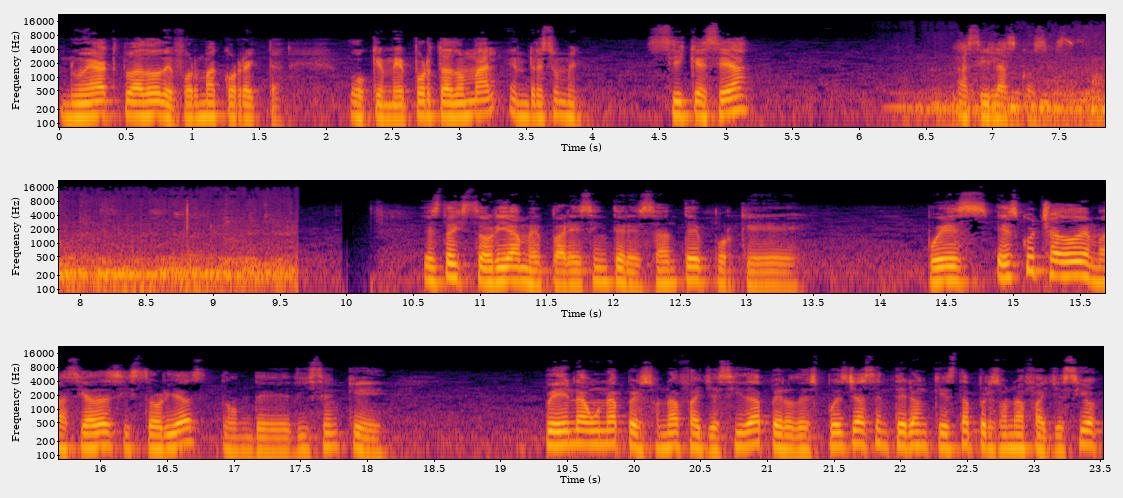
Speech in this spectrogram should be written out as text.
no he actuado de forma correcta o que me he portado mal, en resumen. Sí que sea así las cosas. Esta historia me parece interesante porque pues he escuchado demasiadas historias donde dicen que ven a una persona fallecida pero después ya se enteran que esta persona falleció.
